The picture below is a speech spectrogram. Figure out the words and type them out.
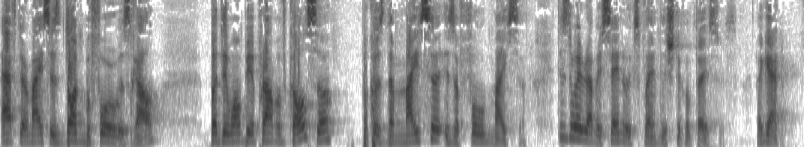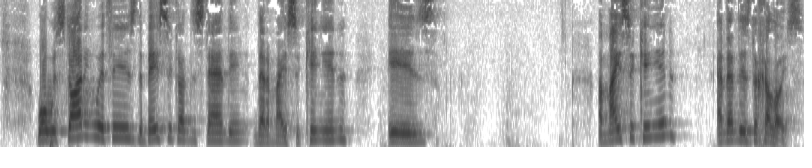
after a is done before it was Chal. But there won't be a problem of Kolsa because the Maisa is a full Maisa. This is the way Rabbi Seinu explained this Shtickle Taisus. Again, what we're starting with is the basic understanding that a Maisa Kinyan is a Maisa Kinyan, and then there's the Chalois.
